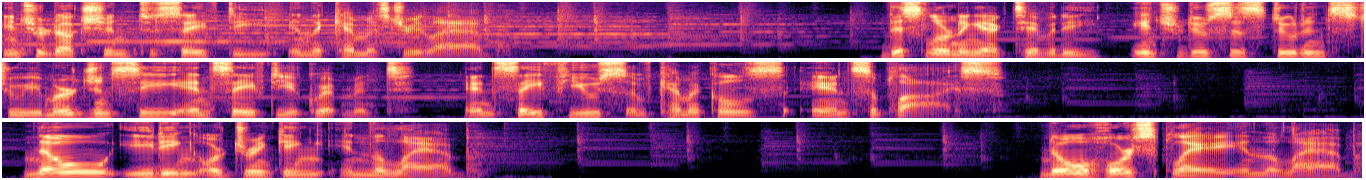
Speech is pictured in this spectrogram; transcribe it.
Introduction to Safety in the Chemistry Lab. This learning activity introduces students to emergency and safety equipment and safe use of chemicals and supplies. No eating or drinking in the lab. No horseplay in the lab.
